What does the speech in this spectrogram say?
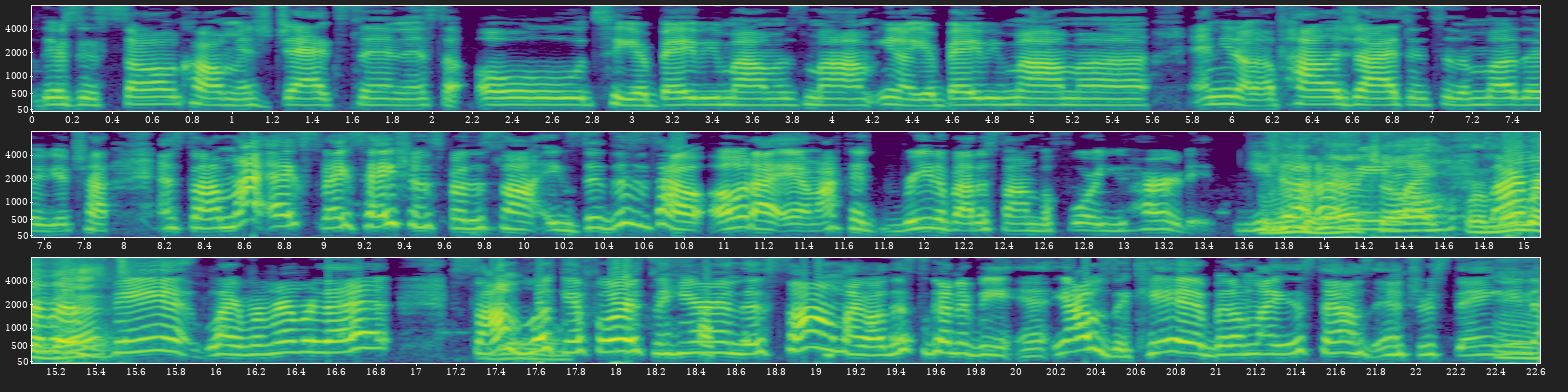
there's this song called Miss Jackson. It's an ode to your baby mama's mom, you know, your baby mama, and you know, apologizing to the mother of your child. And so my expectations for the song exist. This is how old I am. I could read about a song before you heard it. You Remember know what I mean? y'all? Like, so I Remember remember that? being like, remember that? So I'm looking forward to hearing this song. Like, oh, this is gonna be. Yeah, I was a kid, but I'm like, it sounds interesting, you know.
